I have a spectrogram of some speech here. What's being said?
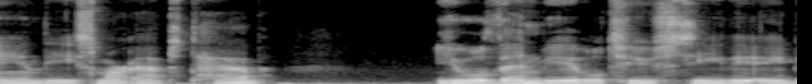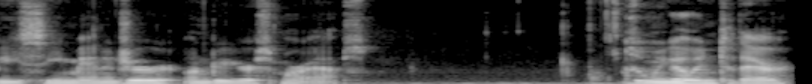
and the smart apps tab, you will then be able to see the ABC manager under your smart apps. So when we go into there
